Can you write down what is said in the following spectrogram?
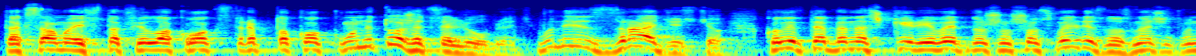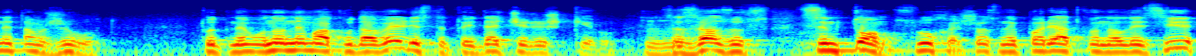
Так само і стофілокок, стрептокок, вони теж це люблять. Вони з радістю. Коли в тебе на шкірі видно, що щось вилізло, значить вони там живуть. Тут не, воно нема куди вилізти, то йде через шкіру. Це зразу симптом. Слухай, щось не порядку на лиці,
